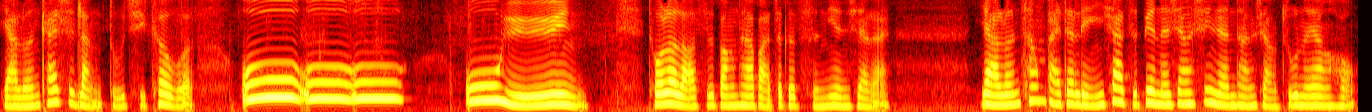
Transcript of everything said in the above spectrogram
亚伦开始朗读起课文：“乌乌乌乌云。”托勒老师帮他把这个词念下来。亚伦苍白的脸一下子变得像杏仁糖小猪那样红，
